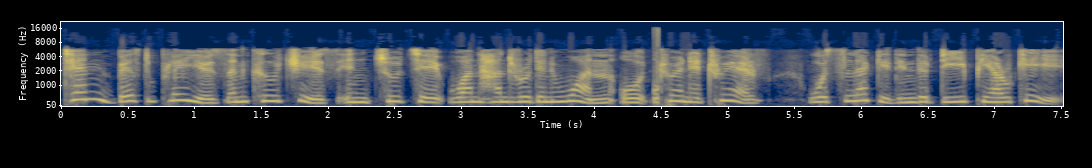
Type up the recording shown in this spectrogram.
Ten best players and coaches in Juche 101 or 2012 were selected in the DPRK.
